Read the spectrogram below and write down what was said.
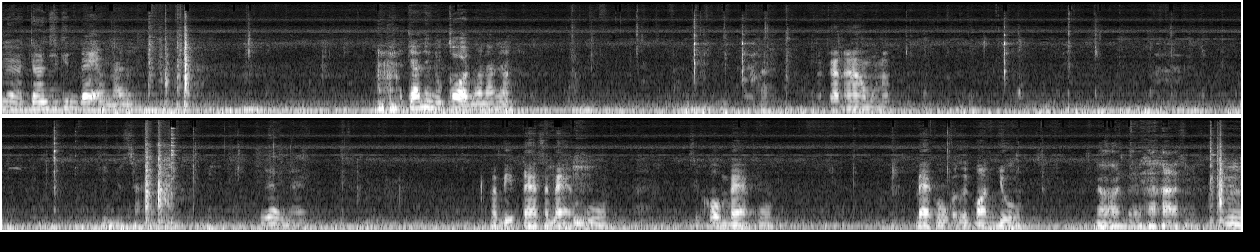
เรื่องอาจารย์จะกินแบะของไงอาจารย์ให้หนูกอดวันนั้นอะ อาการอ้าวมึงนะกินอยู่สามเรื่องไงมาบีบแต่สะแบกกูสิโคมแบกกูแบกกูก็อึดบอลอยู่นอนได้ทานอืม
